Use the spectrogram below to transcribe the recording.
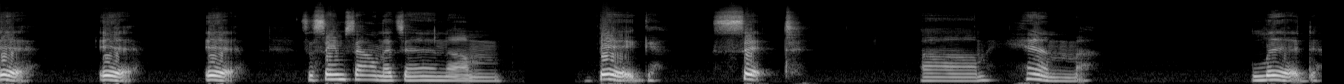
I, I, I. It's the same sound that's in um, big, sit, um, him, lid,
